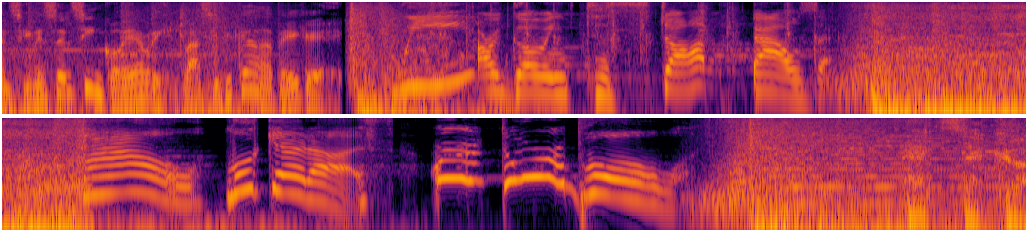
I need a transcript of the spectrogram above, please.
en cines el 5 de abril. Clasificada PG. We are going to stop Bowser. Wow, look at us. We're adorable. Let's go.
